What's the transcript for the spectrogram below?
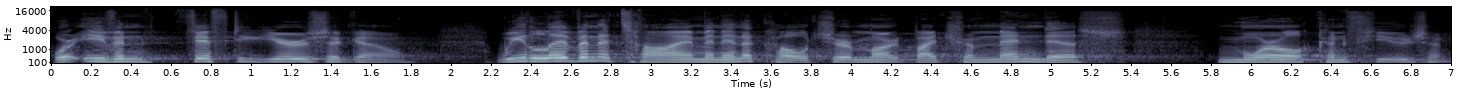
or even 50 years ago. We live in a time and in a culture marked by tremendous moral confusion.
